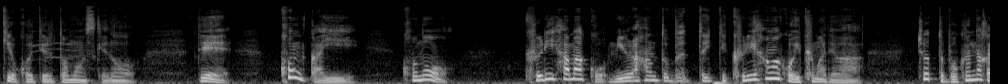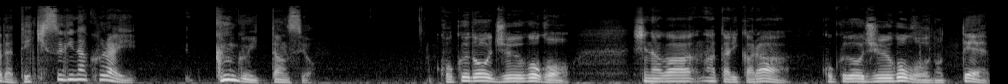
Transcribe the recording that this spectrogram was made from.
キロ超えてると思うんですけど、で、今回、この栗浜湖、三浦半島ぶっと行って栗浜湖行くまでは、ちょっと僕の中ではできすぎなくらい、ぐんぐん行ったんですよ。国道15号、品川の辺りから国道15号を乗って、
